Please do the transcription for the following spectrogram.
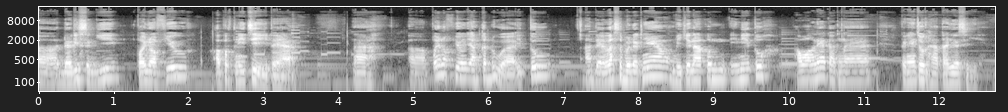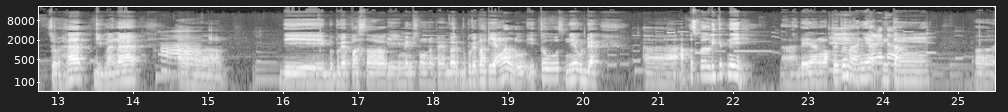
uh, dari segi point of view opportunity gitu ya. Nah, uh, point of view yang kedua itu adalah sebenarnya bikin akun ini tuh awalnya karena pengen curhat aja sih. Curhat gimana Oh. uh, di beberapa story meme 10 November beberapa hari yang lalu itu sebenarnya udah uh, aku spill dikit nih. Nah, ada yang waktu itu Hmm, nanya boleh tuh. tentang uh,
